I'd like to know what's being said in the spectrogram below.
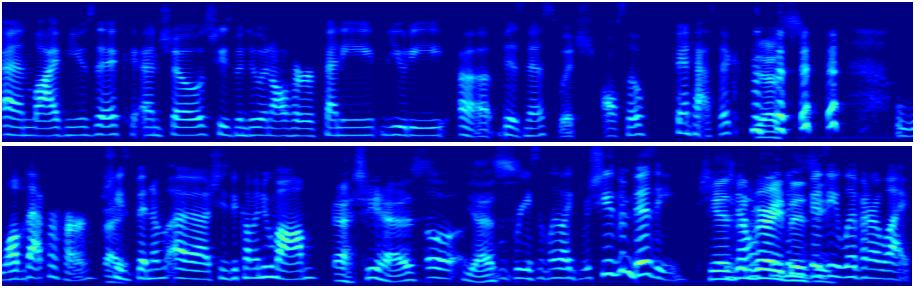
and live music and shows. She's been doing all her Fenty beauty uh, business, which also fantastic. Yes. Love that for her. She's Right. been a, uh, she's become a new mom. Yeah, she has. uh, yes. recently. Like she's been busy. She has you been know? very She's been busy. busy living her life.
